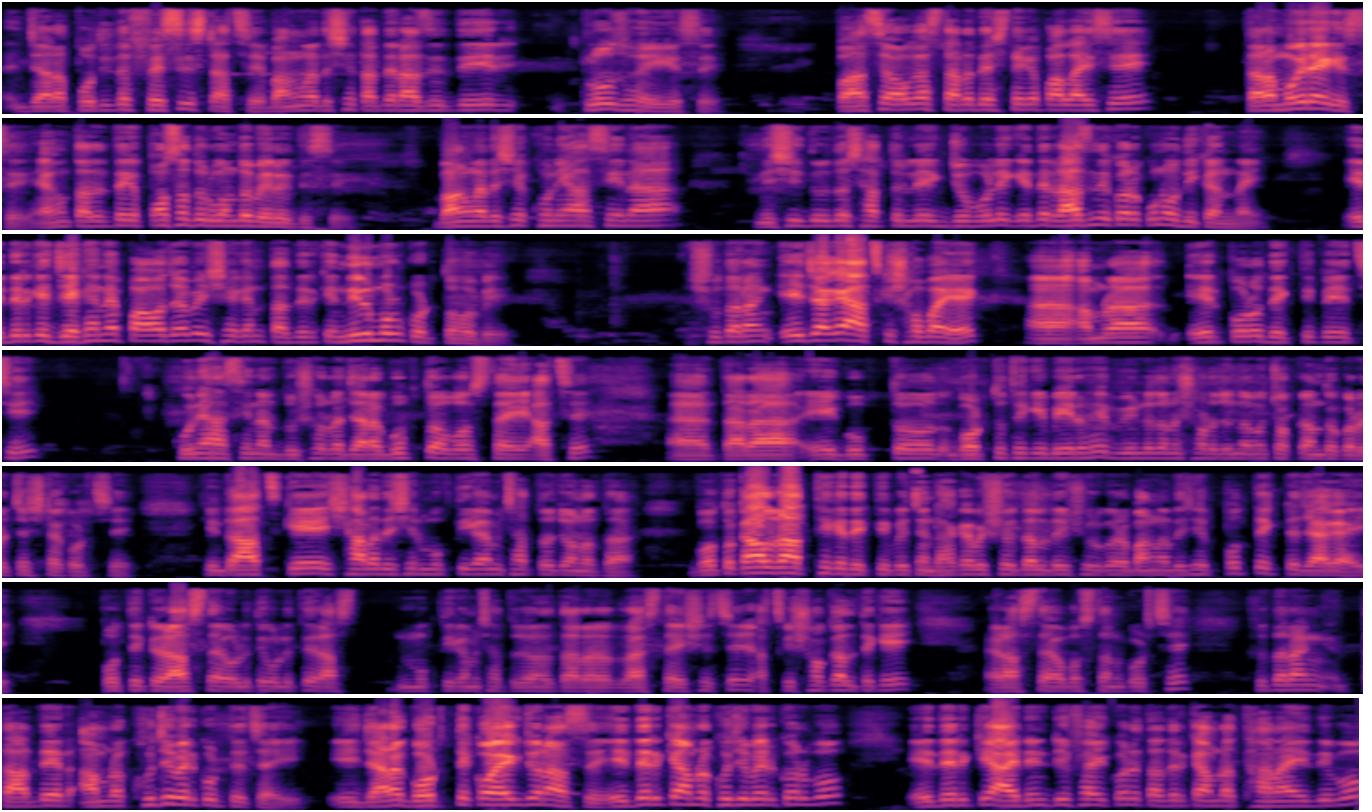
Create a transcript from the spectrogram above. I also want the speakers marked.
Speaker 1: যারা পতিত ফেসিস্ট আছে, বাংলাদেশে তাদের রাজনীতির ক্লোজ হয়ে গেছে। পাঁচে অগস্ট তারা দেশ থেকে পালাইছে, তারা মরে গেছে। এখন তাদের থেকে পচা দুর্গন্ধ বের হইতেছে। বাংলাদেশে খুনি হাসিনা, নিষিদ্ধ ছাত্রলীগ, যুবলীগ, এদের রাজনীতি করার কোনো অধিকার নাই। এদেরকে যেখানে পাওয়া যাবে, সেখানে তাদেরকে নির্মূল করতে হবে। সুতরাং এই জায়গায় আজকে সবাই এক। আমরা এরপরও দেখতে পেয়েছি, খুনি হাসিনার দূষররা যারা গুপ্ত অবস্থায় আছে তারা এই গুপ্ত গর্ত থেকে বের হয়ে বিভিন্ন ধরনের ষড়যন্ত্র এবং চক্রান্ত করার চেষ্টা করছে। কিন্তু আজকে সারা দেশের মুক্তিগামী ছাত্র জনতা গতকাল রাত থেকে দেখতে পেয়েছেন, ঢাকা বিশ্ববিদ্যালয় থেকে শুরু করে বাংলাদেশের প্রত্যেকটা জায়গায়, প্রত্যেকটা রাস্তায়, অলিতে অলিতে মুক্তিকামী ছাত্র জনতা তারা রাস্তায় এসেছে। আজকে সকাল থেকে রাস্তায় অবস্থান করছে। সুতরাং তাদের আমরা খুঁজে বের করতে চাই। এই যারা গর্তে কয়েকজন আছে, এদেরকে আমরা খুঁজে বের করব, এদেরকে আইডেন্টিফাই করে তাদেরকে আমরা থানায় দিব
